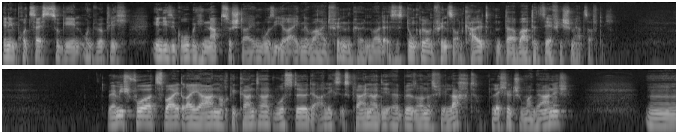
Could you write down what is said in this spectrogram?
in den Prozess zu gehen und wirklich in diese Grube hinabzusteigen, wo sie ihre eigene Wahrheit finden können, weil da ist es dunkel und finster und kalt und da wartet sehr viel Schmerz auf dich. Wer mich vor zwei, drei Jahren noch gekannt hat, wusste, der Alex ist keiner, der besonders viel lacht, lächelt schon mal gar nicht, mm,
